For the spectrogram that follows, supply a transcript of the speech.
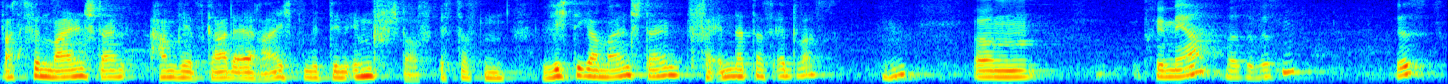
was für einen Meilenstein haben wir jetzt gerade erreicht mit dem Impfstoff? Ist das ein wichtiger Meilenstein? Verändert das etwas? Mhm. Ähm, primär, was wir wissen, ist,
